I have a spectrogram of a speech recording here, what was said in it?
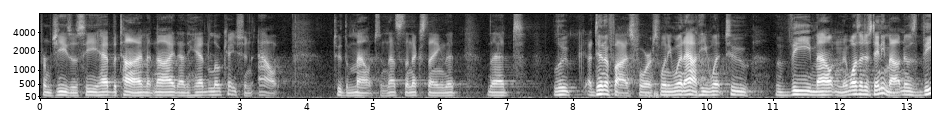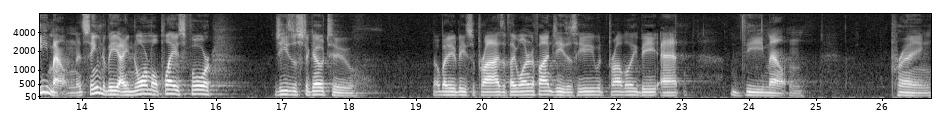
from Jesus. He had the time at night and he had the location out to the mountain. That's the next thing that, that Luke identifies for us. When he went out, he went to the mountain. It wasn't just any mountain, it was the mountain. It seemed to be a normal place for Jesus to go to. Nobody would be surprised if they wanted to find Jesus, he would probably be at the mountain praying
